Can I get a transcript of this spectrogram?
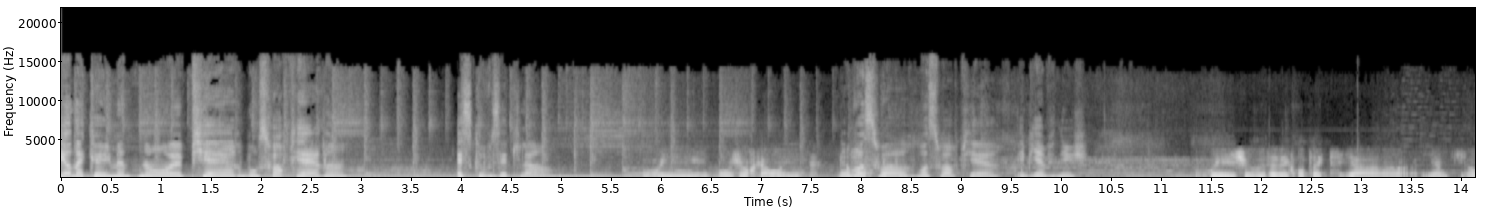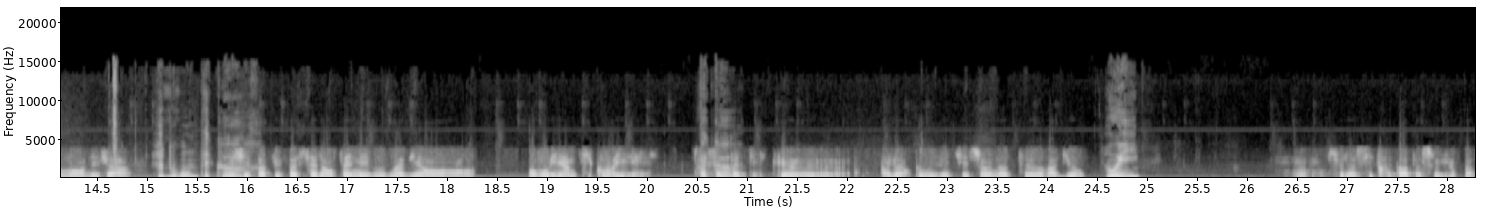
Et on accueille maintenant euh, Pierre. Bonsoir Pierre. Est-ce que vous êtes là? Oui, bonjour Caroline. Bonsoir, bonsoir, Pierre et bienvenue. Oui, je vous avais contacté il y a, il y a un petit moment déjà. Ah bon, d'accord. J'ai pas pu passer à l'antenne, mais vous m'aviez envoyé un petit courrier très sympathique euh, alors que vous étiez sur notre radio. Oui. Je ne la citerai pas parce que je ne veux pas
